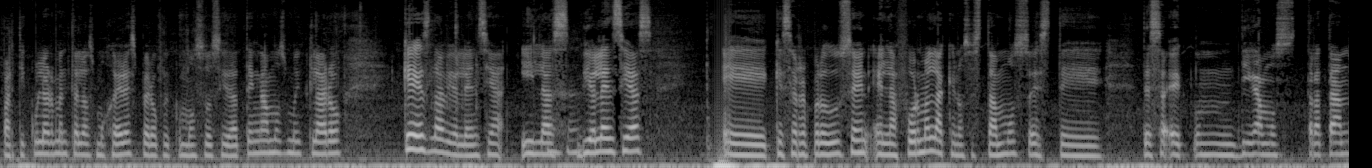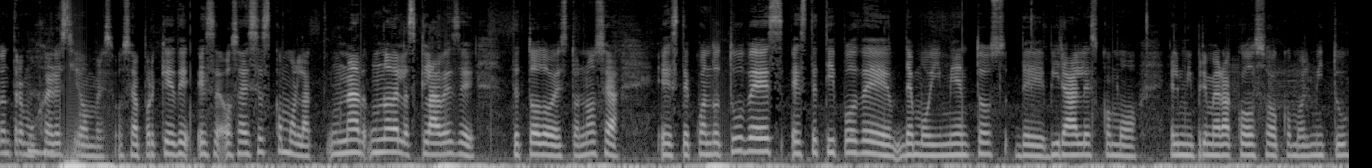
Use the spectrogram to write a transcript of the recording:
particularmente las mujeres, pero que como sociedad tengamos muy claro qué es la violencia y las violencias eh, que se reproducen en la forma en la que nos estamos, este, digamos, tratando entre mujeres y hombres. O sea, porque, de, o sea, esa es como la, una, una de las claves de, de todo esto, ¿no? O sea, este, cuando tú ves este tipo de, de movimientos de virales como el Mi Primer Acoso, como el Me Too,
